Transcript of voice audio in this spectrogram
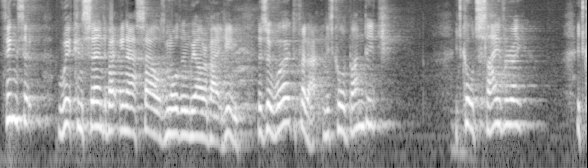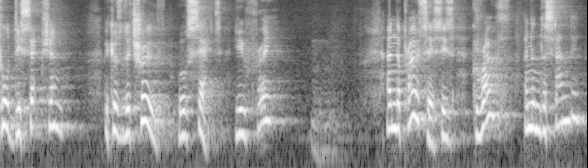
Things that we're concerned about in ourselves more than we are about Him. There's a word for that, and it's called bondage. It's called slavery. It's called deception. Because the truth will set you free. And the process is growth and understanding.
